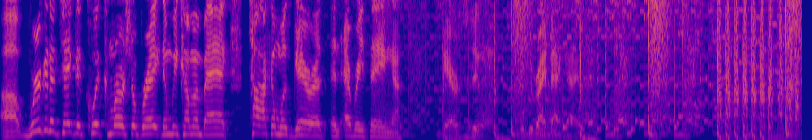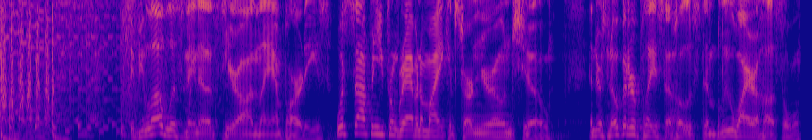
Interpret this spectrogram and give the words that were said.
Uh, we're gonna take a quick commercial break, then we coming back talking with Gareth and everything Gareth's doing. We'll be right back, guys. If you love listening to us here on LAN Parties, what's stopping you from grabbing a mic and starting your own show? And there's no better place to host than Blue Wire Hustle.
